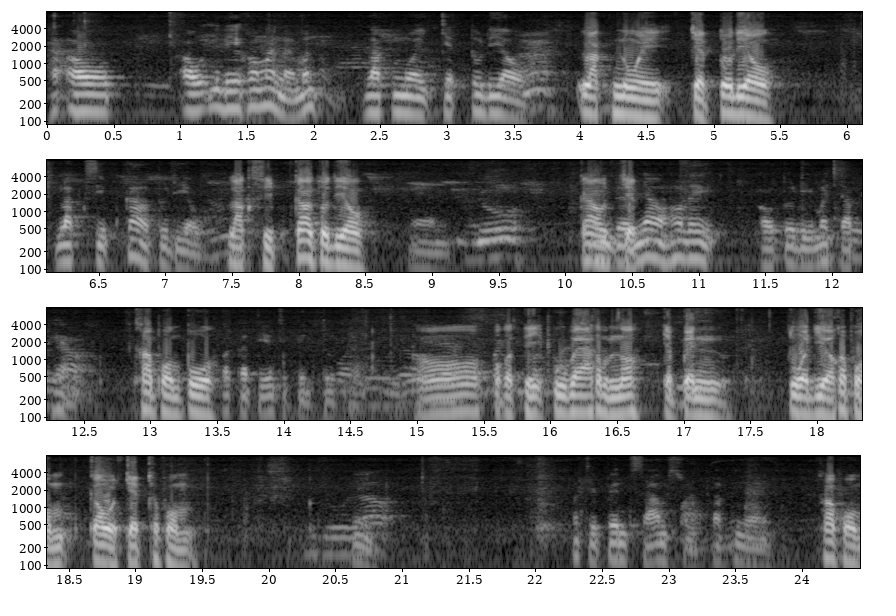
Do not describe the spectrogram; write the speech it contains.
ถ้าเอาเอาอีเลของมันน่ะมัน หลักหน่วยเจ็ดตัวเดียว หลักหน่วยเจ็ดตัวเดียว หลักสิบเก้าตัวเดียวหลักสิบเก้าตัวเดียวแม่นเก้าเดืเจ็อดนยาวเขาเลยเอาตัวนี้มาจับแทนครับผมปูปกติมันจะเป็นตัวเดียวอ๋อปกติปูแวร์ครับผมเนาะจะเป็นตัวเดียวครับผมเก้าเจ็ดครับผมนี่มันจะเป็นสามสูตรหลักหน่วยครับผม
